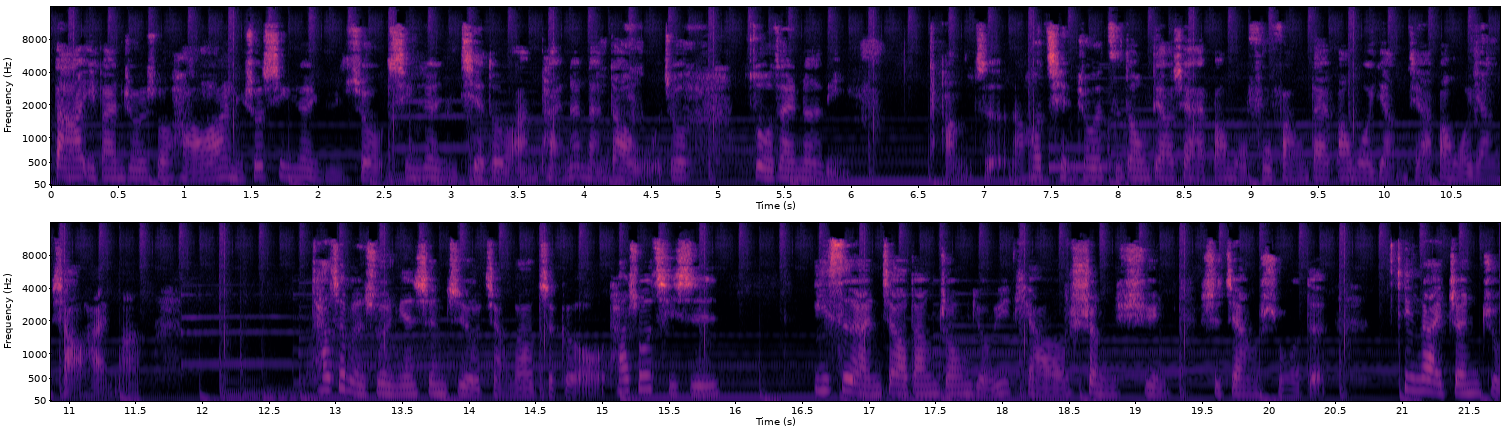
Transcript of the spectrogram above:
大家一般就会说：“好啊，你说信任宇宙，信任一切都有安排，那难道我就坐在那里躺着，然后钱就会自动掉下来，帮我付房贷，帮我养家，帮我养小孩吗？”他这本书里面甚至有讲到这个哦。他说：“其实伊斯兰教当中有一条圣训是这样说的：信赖真主，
